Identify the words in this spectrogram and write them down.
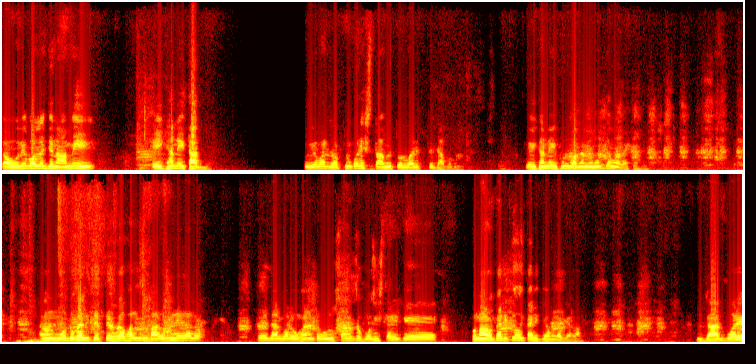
তা উনি বলে যে, না, আমি এইখানেই থাকব। তুই আমার যত্ন করিস, তা আমি তোর বাড়িতে যাব না। এইখানে এই ফুল বাগানের মধ্যে আমার রেখে দিস এখন মধুখালীতে তেসরা ফাল্গুন বারণ হয়ে গেল। হয়ে যাওয়ার পরে ওখানে তো অনুষ্ঠান আছে পঁচিশ তারিখে, পনেরো তারিখে, ওই তারিখে আমরা গেলাম। যার পরে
